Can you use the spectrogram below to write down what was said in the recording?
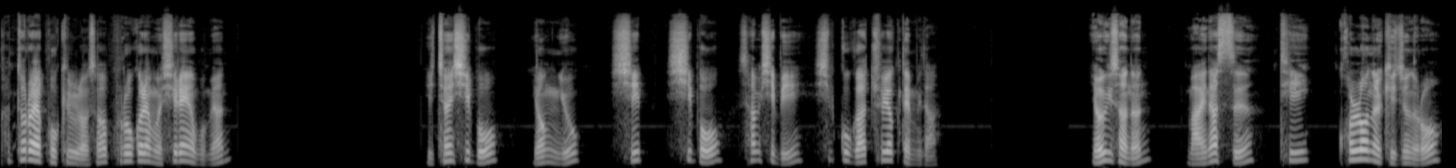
컨트롤 F5 키를 눌러서 프로그램을 실행해 보면 2015, 06, 10, 15, 32, 19가 출력됩니다. 여기서는 마이너스 t 콜론을 기준으로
